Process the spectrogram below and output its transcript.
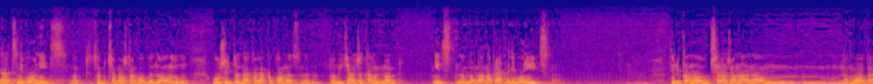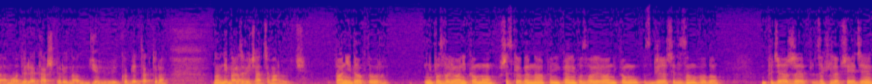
Karetce nie było nic, no, co, co można byłoby no, użyć do, jako, jako pomoc. No, to widziałem, że tam no, nic, no, no, no naprawdę nie było nic. No. Tylko no, przerażona no, no, młoda, młody lekarz, który, no, kobieta, która no, nie bardzo wiedziała, co ma robić. Pani doktor nie pozwoliła nikomu, wszystkie ogarnęła panika, nie pozwoliła nikomu zbliżać się do samochodu. Powiedziała, że za chwilę przyjedzie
